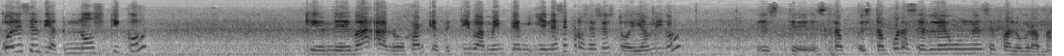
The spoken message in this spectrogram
¿cuál es el diagnóstico que me va a arrojar que efectivamente, y en ese proceso estoy, amigo, este, está- están por hacerle un encefalograma.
